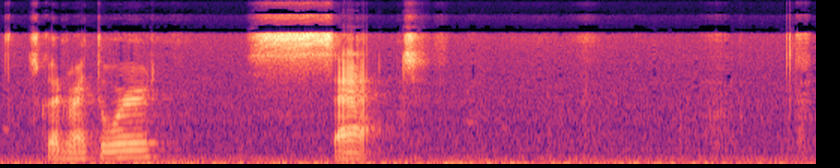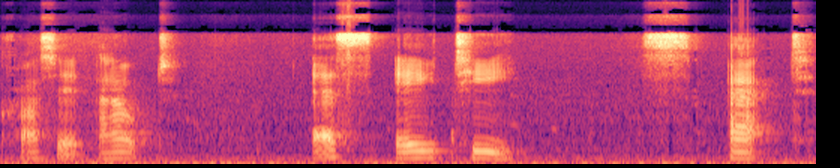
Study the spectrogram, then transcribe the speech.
Let's go ahead and write the word sat. Cross it out. S-A-T. Sat.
